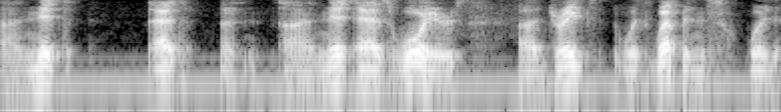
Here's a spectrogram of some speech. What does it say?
uh, knit at uh, uh, knit as warriors, uh, draped with weapons, would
